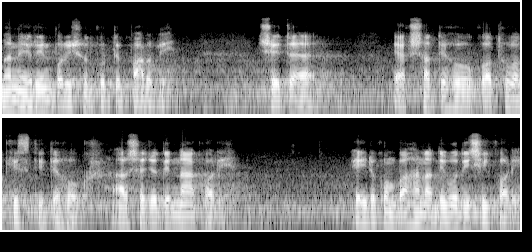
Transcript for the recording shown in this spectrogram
মানে ঋণ পরিশোধ করতে পারবে, সেটা একসাথে হোক অথবা কিস্তিতে হোক, আর সে যদি না করে এইরকম বাহানা দিবদিছি করে,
